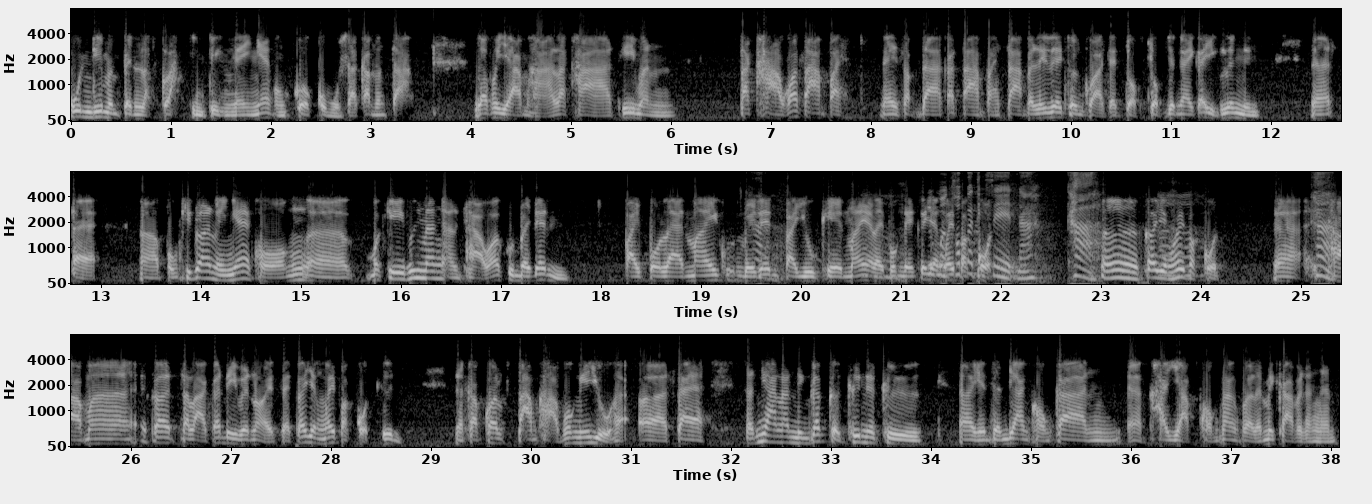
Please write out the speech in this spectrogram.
หุ้นที่มันเป็นหลักๆจริง ๆ ในแง่ของกลุ่มอุตสาหกรรมต่างๆ แล้วพยายามหาราคาที่มันตะข่าวก็ตามไป ในสัปดาห์ก็ตามไปตามไปเรื่อยๆจนกว่าจะจบจบยังไงก็อีกเรื่องหนึ่งนะแต่ผมคิดว่าในแง่ของเมื่อกี้เพิ่งนั่งอ่านข่าวว่าคุณไบเดน ไปโปแลนด์ไหมคุณไบเดนไปยูเครนไหมอะไรพวกนี้ก็ยังไม่ปรากฏนะค่ะ เออ ก็ยังไม่ปรากฏนะฮะข่าวมาก็ตลาดก็ดีไปหน่อย แต่ก็ยังไม่ปรากฏขึ้นนะครับ ก็ตามข่าวพวกนี้อยู่ฮะแต่สัญญาณอันหนึ่งก็เกิดขึ้นก็คือเห็นสัญญาณของการขยับของทางสหรัฐอเมริกาไปทางนั้น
